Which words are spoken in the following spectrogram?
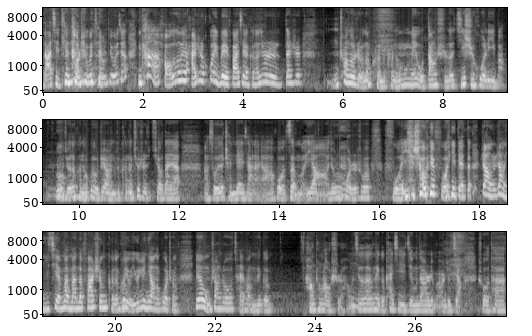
拿起《天道》这部电视剧，我觉得你看，好多东西还是会被发现，可能就是，但是。嗯创作者呢，可能可能没有当时的及时获利吧，我觉得可能会有这样的，可能确实需要大家啊，所谓的沉淀下来啊，或怎么样啊，就是或者说佛一稍微佛一点，等让 让一切慢慢的发生，可能会有一个酝酿的过程。因为我们上周采访的那个杭城老师哈，我记得他那个看戏节目单儿里面就讲说他。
